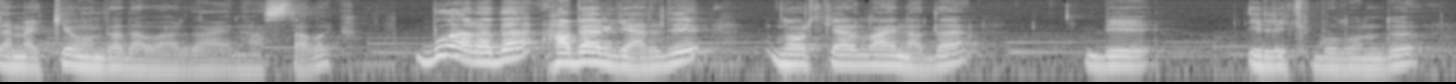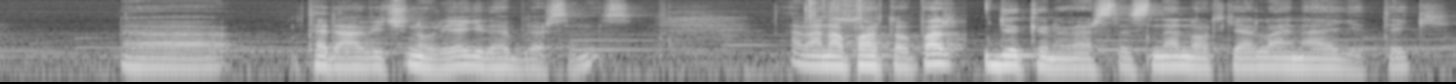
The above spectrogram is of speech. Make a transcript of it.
Demek ki onda da vardı aynı hastalık. Bu arada haber geldi. North Carolina'da bir ilik bulundu. Ee, tedavi için oraya gidebilirsiniz. Hemen apar topar Duke Üniversitesi'nden North Carolina'ya gittik.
